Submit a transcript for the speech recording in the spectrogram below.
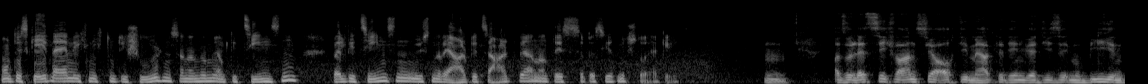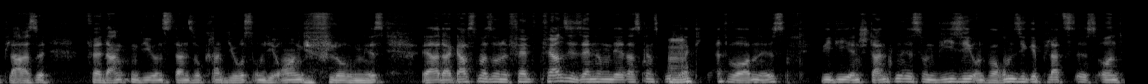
Und es geht eigentlich nicht um die Schulden, sondern nur mehr um die Zinsen, weil die Zinsen müssen real bezahlt werden und das passiert mit Steuergeld. Hm. Also letztlich waren es ja auch die Märkte, denen wir diese Immobilienblase verdanken, die uns dann so grandios um die Ohren geflogen ist. Ja, da gab es mal so eine Fernsehsendung, in der das ganz gut mhm. erklärt worden ist, wie die entstanden ist und wie sie und warum sie geplatzt ist. Und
